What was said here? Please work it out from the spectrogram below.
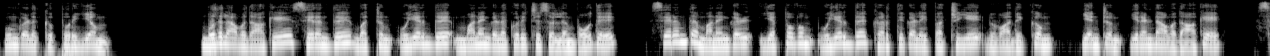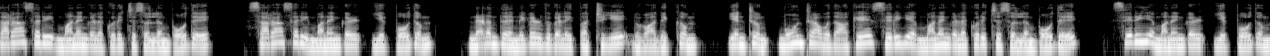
உங்களுக்கு புரியும். முதலாவதாக சிறந்த மற்றும் உயர்ந்த மனங்களை குறித்து சொல்லும்போது சிறந்த மனங்கள் எப்பவும் உயர்ந்த கருத்துக்களை பற்றியே விவாதிக்கும் என்றும் இரண்டாவதாக சராசரி மனங்களை குறித்து சொல்லும்போது சராசரி மனங்கள் எப்போதும் நடந்த நிகழ்வுகளை பற்றியே விவாதிக்கும் என்றும் மூன்றாவதாக சிறிய மனங்களை குறித்து சொல்லும்போது சிறிய மனங்கள் எப்போதும்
